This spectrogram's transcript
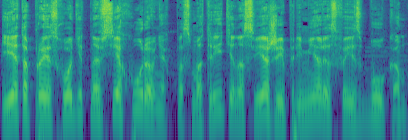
И это происходит на всех уровнях. Посмотрите на свежие примеры с Фейсбуком,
